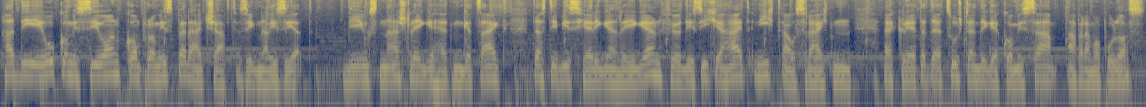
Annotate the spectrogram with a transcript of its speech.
hat die EU-Kommission Kompromissbereitschaft signalisiert. Die jüngsten Anschläge hätten gezeigt, dass die bisherigen Regeln für die Sicherheit nicht ausreichten, erklärte der zuständige Kommissar Avramopoulos.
